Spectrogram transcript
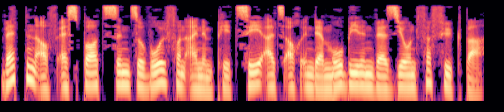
Wetten auf Esports sind sowohl von einem PC als auch in der mobilen Version verfügbar.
